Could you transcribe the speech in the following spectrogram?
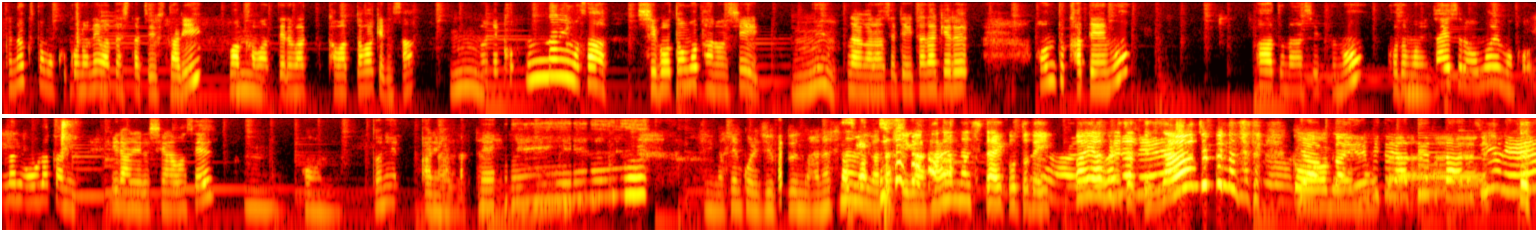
少なくともここのね私たち2人は変わってるわ、変わったわけでさ、うん。こんなにもさ仕事も楽しい。うん。つながらせていただける本当家庭もパートナーシップも子供に対する思いもこんなにおおらかにいられる幸せうん。本当にありがたい。ねありがたいねすいません、これ10分の話なのに私が話したいことでいっぱい溢れちゃって30分になっちゃって。やっぱりエミとやってると楽しいよね。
